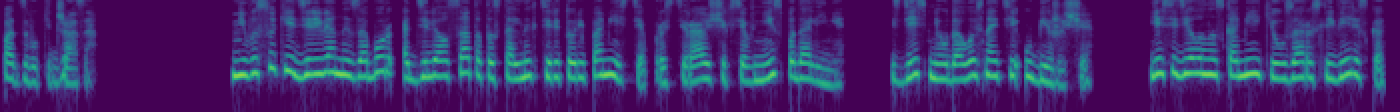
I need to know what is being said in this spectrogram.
под звуки джаза. Невысокий деревянный забор отделял сад от остальных территорий поместья, простирающихся вниз по долине. Здесь мне удалось найти убежище. Я сидела на скамейке у зарослей вереска,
